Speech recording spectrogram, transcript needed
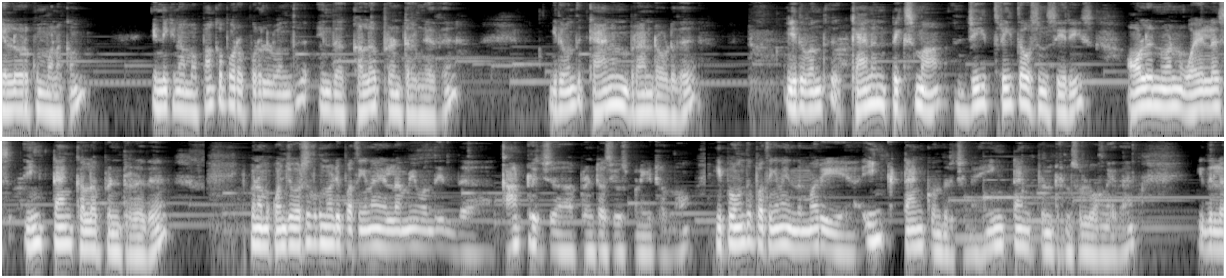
எல்லோருக்கும் வணக்கம். இன்றைக்கி நம்ம பார்க்க போகிற பொருள் வந்து இந்த கலர் பிரிண்டருங்க இது. இது வந்து கேனன் பிராண்டோடது இது வந்து Canon Pixma G three thousand series all in one wireless ink tank colour printer இது. இப்போ நம்ம கொஞ்சம் வருஷத்துக்கு முன்னாடி பார்த்திங்கன்னா எல்லாமே வந்து இந்த காட்ரிட்ஜ் பிரிண்டர்ஸ் யூஸ் பண்ணிக்கிட்டு இருந்தோம். இப்போ வந்து பார்த்திங்கன்னா இந்த மாதிரி இங்க் டேங்க் வந்துருச்சுங்க. இங்க் டேங்க் பிரிண்டர்னு சொல்லுவாங்க இதை. இதில்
